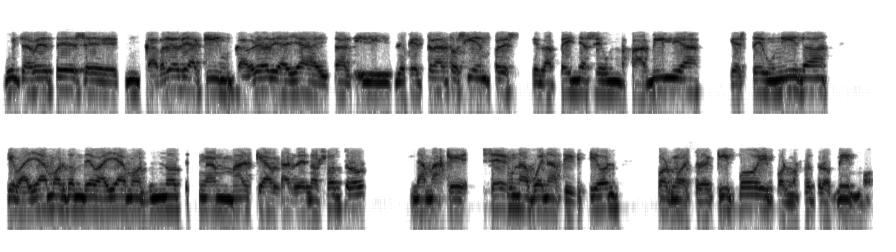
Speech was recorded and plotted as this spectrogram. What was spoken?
muchas veces eh, un cabreo de aquí, un cabreo de allá y tal. Y lo que trato siempre es que la peña sea una familia, que esté unida, que vayamos donde vayamos, no tengan mal que hablar de nosotros, nada más que ser una buena afición por nuestro equipo y por nosotros mismos.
